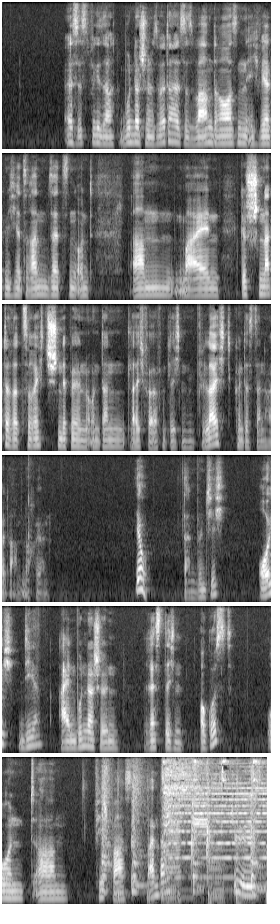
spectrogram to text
Es ist, wie gesagt, wunderschönes Wetter, es ist warm draußen. Ich werde mich jetzt ransetzen und ähm, mein Geschnattere zurechtschnippeln und dann gleich veröffentlichen. Vielleicht könnt ihr es dann heute Abend noch hören. Jo, dann wünsche ich euch, dir einen wunderschönen restlichen August und ähm, viel Spaß beim Dampfen. Tschüss.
